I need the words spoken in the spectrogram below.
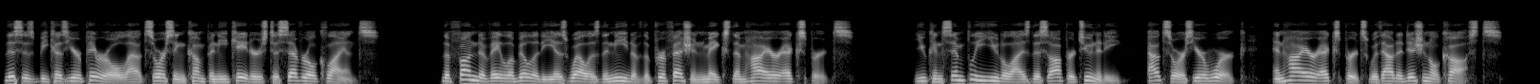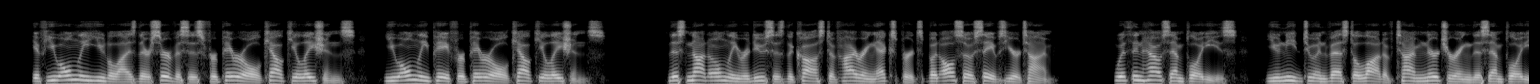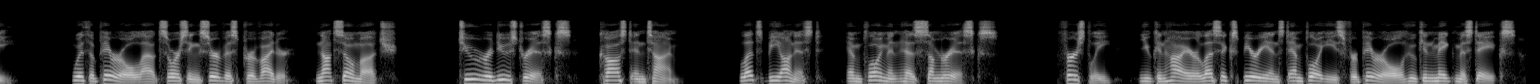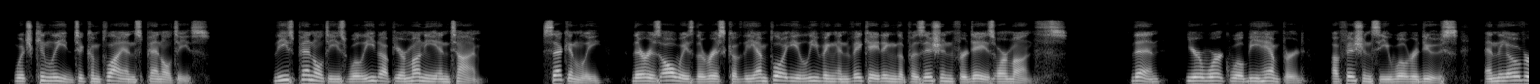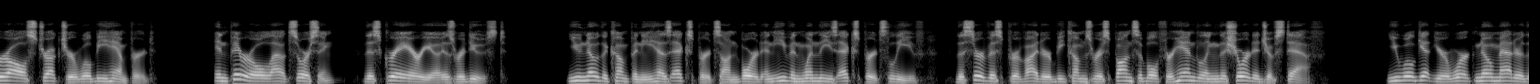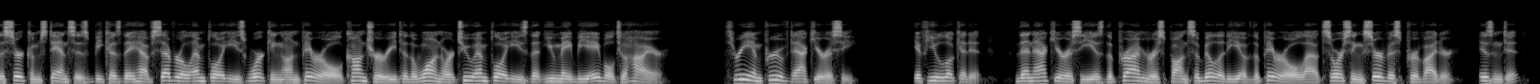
This is because your payroll outsourcing company caters to several clients. The fund availability as well as the need of the profession makes them hire experts. You can simply utilize this opportunity, outsource your work, and hire experts without additional costs. If you only utilize their services for payroll calculations, you only pay for payroll calculations. This not only reduces the cost of hiring experts but also saves your time. With in-house employees, you need to invest a lot of time nurturing this employee. With a payroll outsourcing service provider, not so much. 2. Reduced risks, cost and time. Let's be honest, employment has some risks. Firstly, you can hire less experienced employees for payroll who can make mistakes, which can lead to compliance penalties. These penalties will eat up your money and time. Secondly, there is always the risk of the employee leaving and vacating the position for days or months. Then, your work will be hampered, efficiency will reduce, and the overall structure will be hampered. In payroll outsourcing, this gray area is reduced. You know the company has experts on board and even when these experts leave, the service provider becomes responsible for handling the shortage of staff. You will get your work no matter the circumstances because they have several employees working on payroll contrary to the one or two employees that you may be able to hire. 3. Improved accuracy. If you look at it, then accuracy is the prime responsibility of the payroll outsourcing service provider, isn't it?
